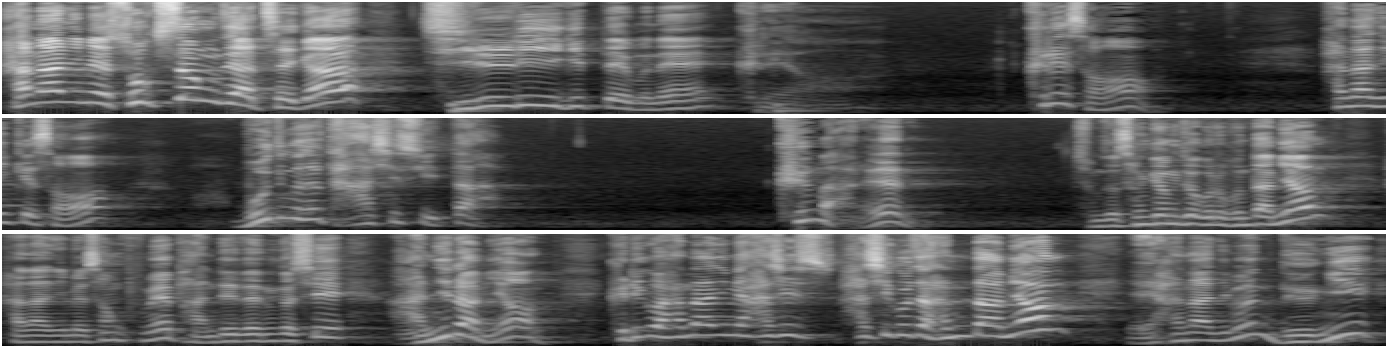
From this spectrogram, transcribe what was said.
하나님의 속성 자체가 진리이기 때문에 그래요. 그래서 하나님께서 모든 것을 다 하실 수 있다. 그 말은 좀 더 성경적으로 본다면 하나님의 성품에 반대되는 것이 아니라면 그리고 하나님이 하실, 하시고자 한다면 예, 하나님은 능히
